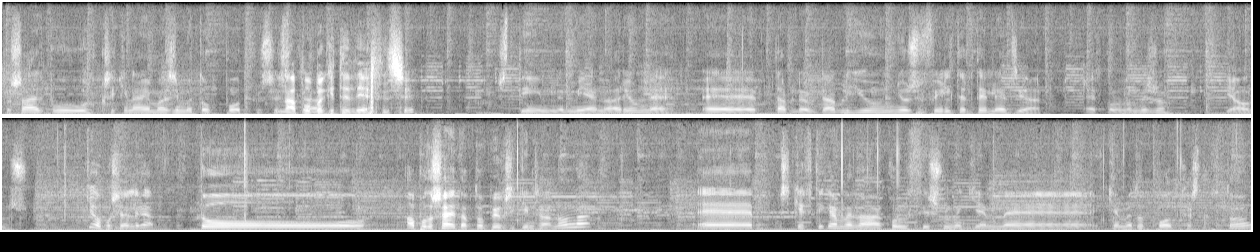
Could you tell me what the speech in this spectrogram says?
το site που ξεκινάει μαζί με το podcast. Να πούμε και τη διεύθυνση. Στην 1 Ιανουαρίου, ναι. Ε, www.newsfilter.gr Εύκολο νομίζω για όλους. Και όπως έλεγα, το... από το site από το οποίο ξεκίνησαν όλα, ε, σκεφτήκαμε να ακολουθήσουμε και με, και με το podcast αυτό.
